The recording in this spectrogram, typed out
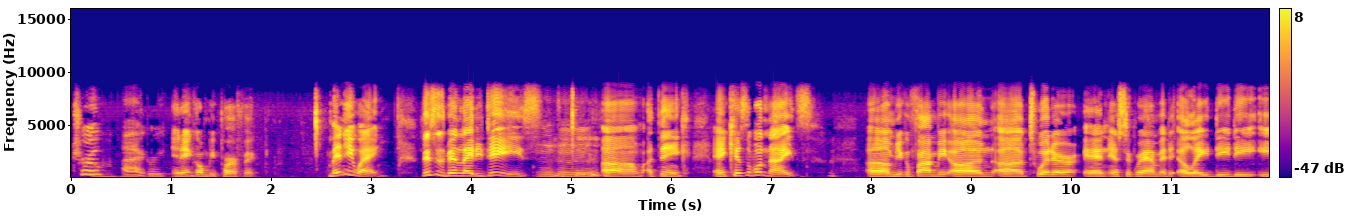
True, I agree. It ain't gonna be perfect. But anyway, this has been Lady D's, um, I think, and Kissable Nights. Um, you can find me on uh, Twitter and Instagram at L A D D E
